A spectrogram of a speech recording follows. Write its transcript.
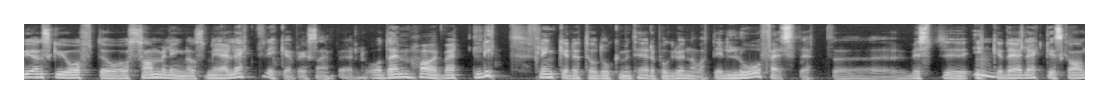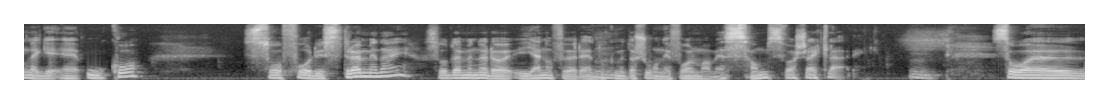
vi, ønsker jo ofte å sammenligne oss med elektrikere, f.eks. Og de har vært litt flinkere til å dokumentere pga. at det er lovfestet. Uh, hvis ikke mm. det elektriske anlegget er OK, så får du strøm i deg. Så de er nødt til å gjennomføre en mm. dokumentasjon i form av en samsvarserklæring. Mm. Så uh,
